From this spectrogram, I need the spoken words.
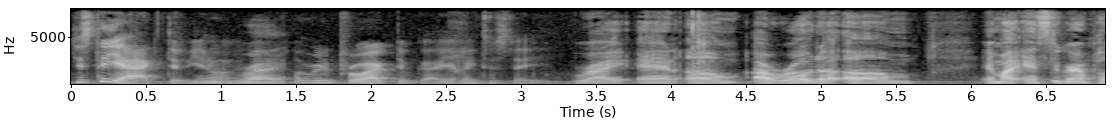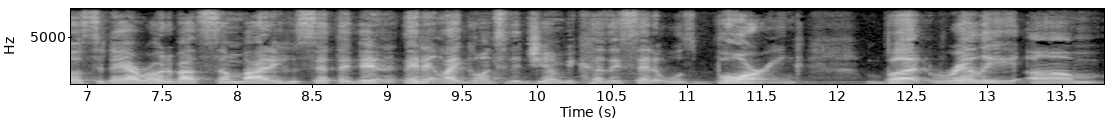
Just stay active, you know. Right. I'm a really proactive guy. I like to stay. Right, and um, I wrote a um, in my Instagram post today. I wrote about somebody who said they didn't they didn't like going to the gym because they said it was boring, but really, um,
